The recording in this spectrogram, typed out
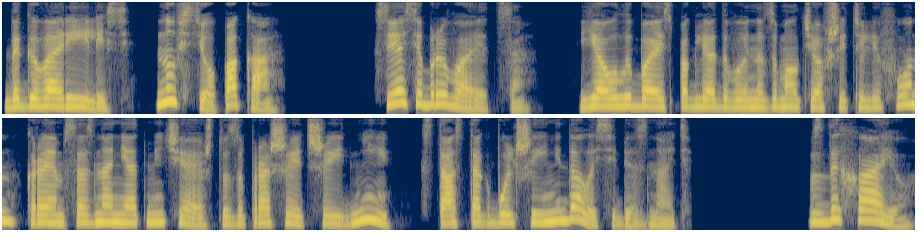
«Договорились. Ну все, пока». Связь обрывается. Я, улыбаясь, поглядываю на замолчавший телефон, краем сознания отмечая, что за прошедшие дни Стас так больше и не дал о себе знать. Вздыхаю,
